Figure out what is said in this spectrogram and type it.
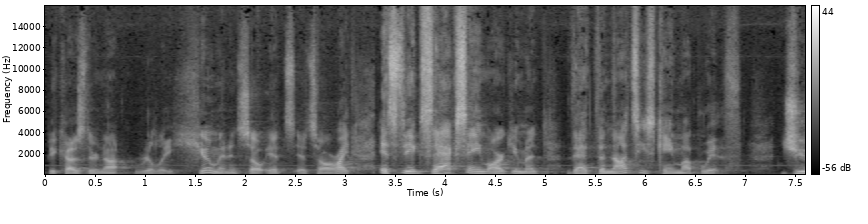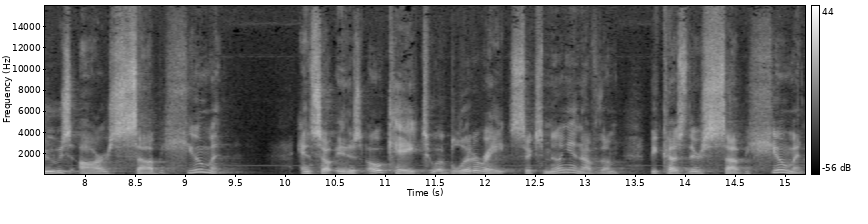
because they're not really human. And so it's, it's all right. It's the exact same argument that the Nazis came up with Jews are subhuman. And so it is okay to obliterate six million of them because they're subhuman.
